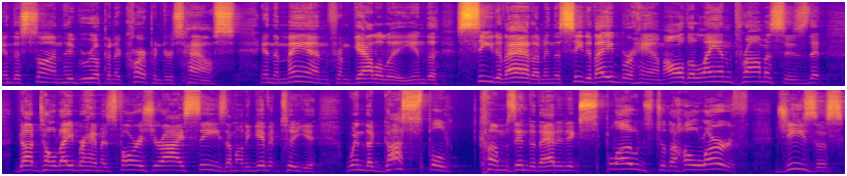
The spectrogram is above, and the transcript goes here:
in the son who grew up in a carpenter's house, in the man from Galilee, in the seed of Adam, in the seed of Abraham, all the land promises that God told Abraham, as far as your eye sees, I'm going to give it to you. When the gospel comes into that, it explodes to the whole earth. Jesus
